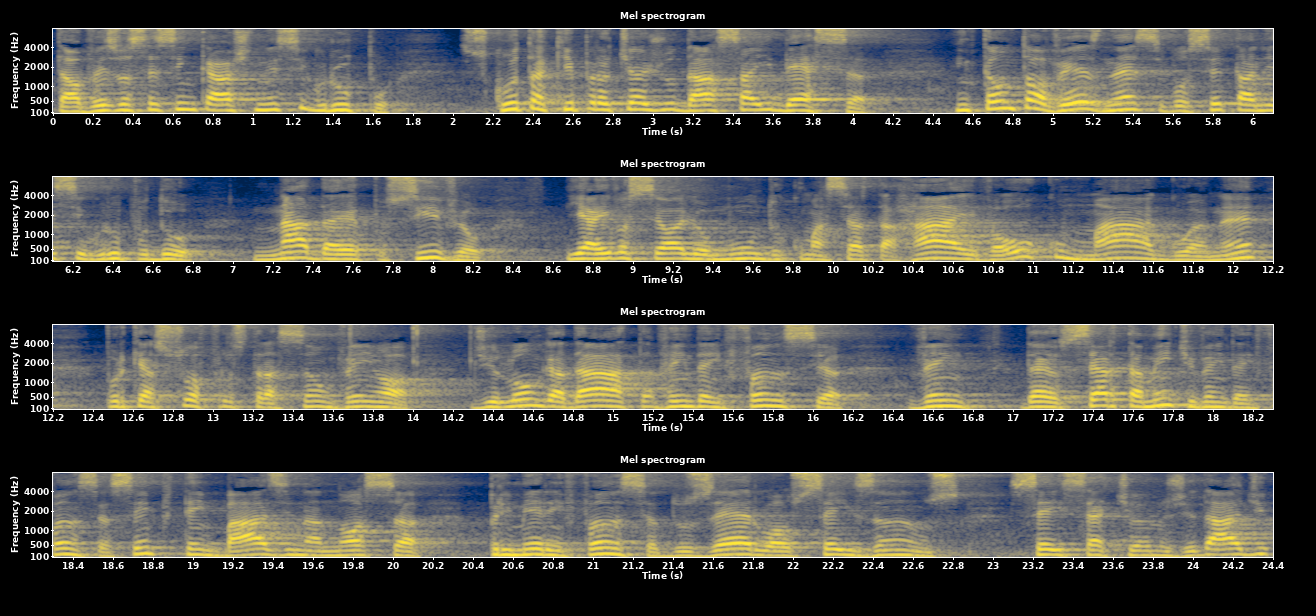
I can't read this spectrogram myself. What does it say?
Talvez você se encaixe nesse grupo. Escuta aqui para eu te ajudar a sair dessa. Então, talvez, né, se você está nesse grupo do nada é possível, e aí você olha o mundo com uma certa raiva ou com mágoa, né? Porque a sua frustração vem, ó, de longa data, vem da infância, vem da, certamente vem da infância, sempre tem base na nossa primeira infância, do zero aos seis anos, seis, sete anos de idade,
